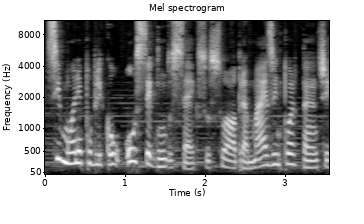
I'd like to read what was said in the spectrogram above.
Simone publicou O Segundo Sexo, sua obra mais importante,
